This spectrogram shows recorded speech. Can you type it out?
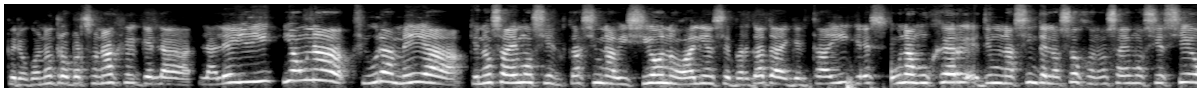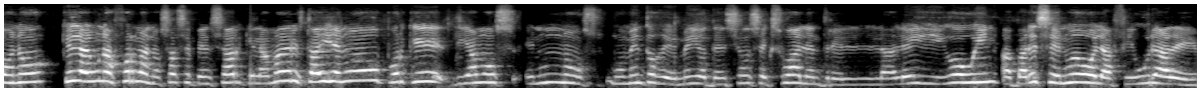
pero con otro personaje que es la, Lady, y a una figura media que no sabemos si es casi una visión o alguien se percata de que está ahí, que es una mujer que tiene una cinta en los ojos, no sabemos si es ciego o no, que de alguna forma nos hace pensar que la madre está ahí de nuevo porque, digamos, en unos momentos de medio tensión sexual entre la Lady y Gowin, aparece de nuevo la figura de,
